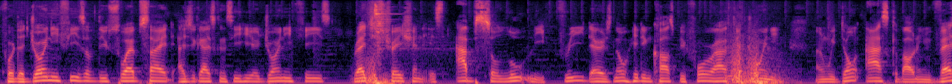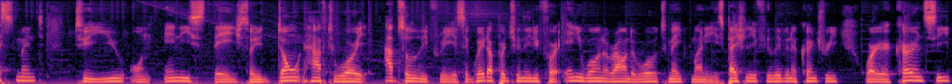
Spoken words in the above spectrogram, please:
for the joining fees of this website, as you guys can see here, joining fees, registration is absolutely free. There is no hidden cost before or after joining. And we don't ask about investment to you on any stage. So you don't have to worry, absolutely free. It's a great opportunity for anyone around the world to make money, especially if you live in a country where your currency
